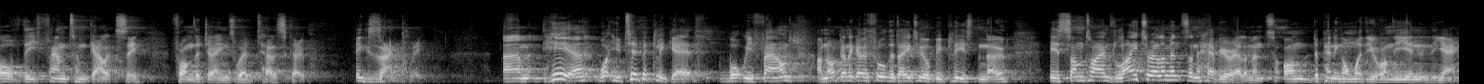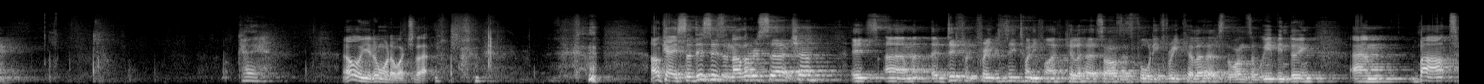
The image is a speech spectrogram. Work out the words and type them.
of the phantom galaxy from the James Webb Telescope. Exactly. Um, here, what you typically get, what we found, I'm not going to go through all the data, you'll be pleased to know, is sometimes lighter elements and heavier elements, on, depending on whether you're on the yin and the yang. Okay. Oh, you don't want to watch that. Okay, so this is another researcher. It's um, a different frequency, 25 kilohertz, ours is 43 kilohertz, the ones that we've been doing. Um, but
